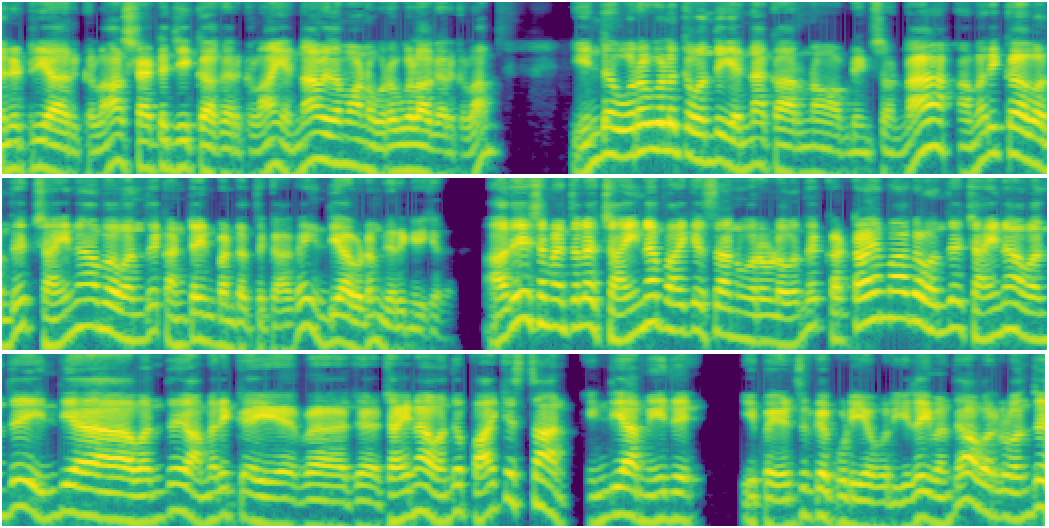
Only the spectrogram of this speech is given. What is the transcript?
மிலிட்ரியாக இருக்கலாம் ஸ்ட்ராட்டஜிக்காக இருக்கலாம் என்ன விதமான உறவுகளாக இருக்கலாம். இந்த உறவுகளுக்கு வந்து என்ன காரணம் அப்படின்னு சொன்னால் அமெரிக்கா வந்து சைனாவை வந்து கண்டெயின் பண்ணுறதுக்காக இந்தியாவிடம் நெருங்குகிறது. அதே சமயத்தில் சைனா பாகிஸ்தான் உறவில் வந்து கட்டாயமாக வந்து சைனா வந்து இந்தியா வந்து அமெரிக்க சைனா வந்து பாகிஸ்தான் இந்தியா மீது இப்போ எடுத்திருக்கக்கூடிய ஒரு இதை வந்து அவர்கள் வந்து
